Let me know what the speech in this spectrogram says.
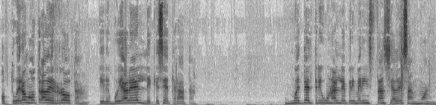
obtuvieron otra derrota y les voy a leer de qué se trata un juez del Tribunal de Primera Instancia de San Juan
